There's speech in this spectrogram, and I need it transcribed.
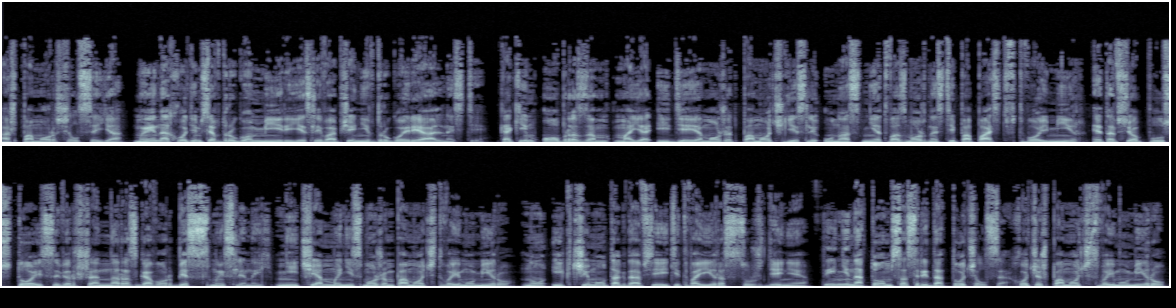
Аж поморщился я. «Мы находимся в другом мире, если вообще не в другой реальности. Каким образом моя идея может помочь, если у нас нет возможности попасть в твой мир? Это все пустой совершенно разговор, бессмысленный. Ничем мы не сможем помочь твоему миру. Ну и к чему тогда все эти твои рассуждения? Ты не на том сосредоточился. Хочешь помочь своему миру?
